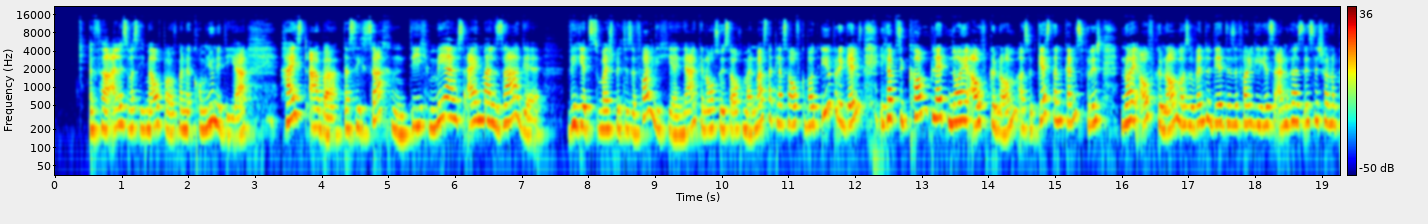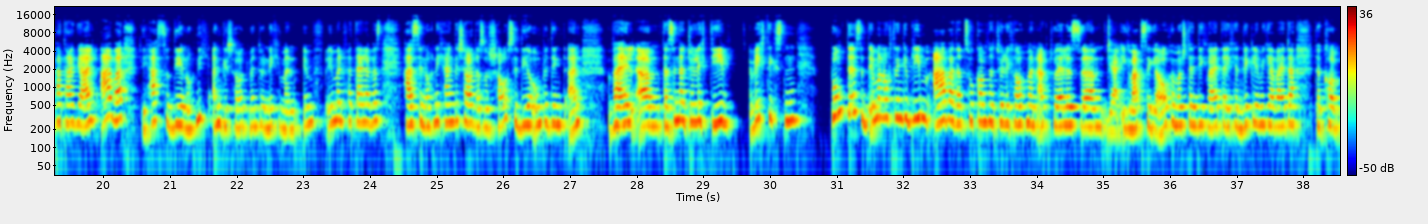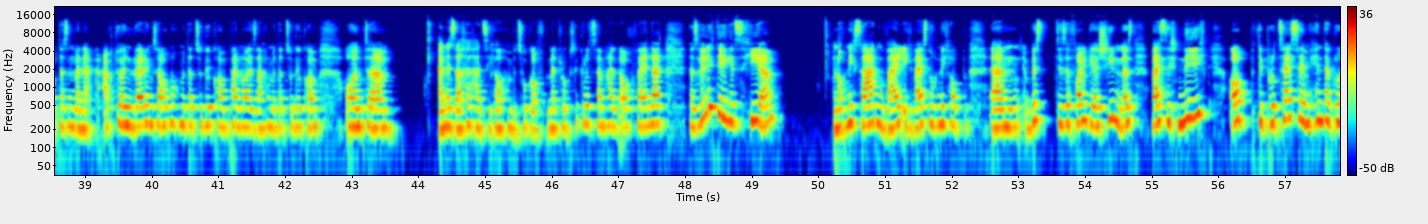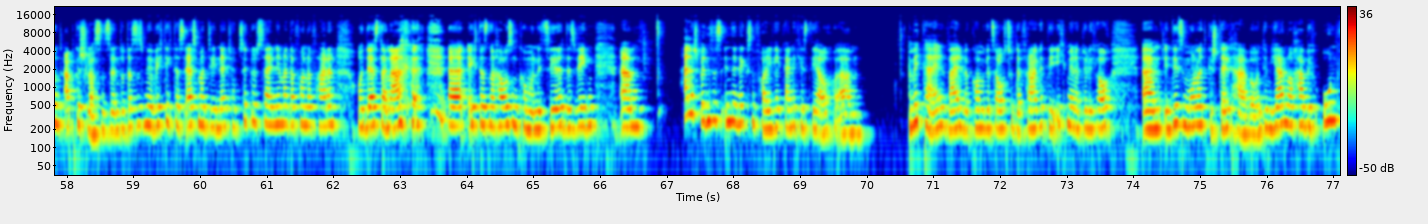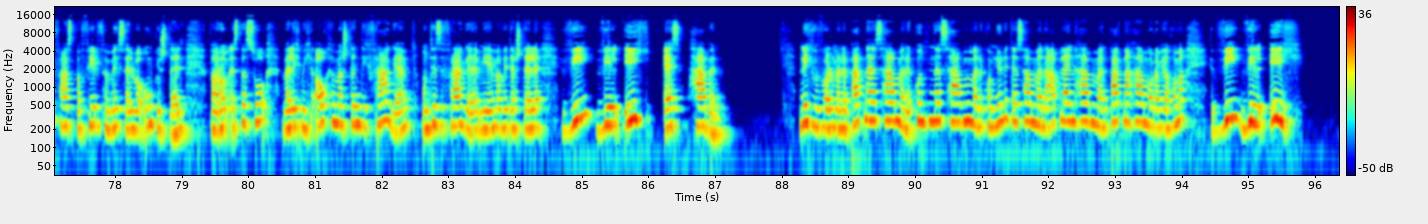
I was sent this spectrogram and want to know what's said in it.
für alles, was ich mir aufbaue, auf meiner Community, ja. Heißt aber, dass ich Sachen, die ich mehr als einmal sage, wie jetzt zum Beispiel diese Folge hier, ja, genauso ist auch mein Masterclass aufgebaut. Übrigens, ich habe sie komplett neu aufgenommen, also gestern ganz frisch neu aufgenommen. Also wenn du dir diese Folge jetzt anhörst, ist sie schon ein paar Tage alt, aber die hast du dir noch nicht angeschaut, wenn du nicht in meinem E-Mail-Verteiler bist, hast sie noch nicht angeschaut, also schau sie dir unbedingt an, weil ähm, das sind natürlich die wichtigsten Punkte sind immer noch drin geblieben, aber dazu kommt natürlich auch mein aktuelles, ähm, ja, ich wachse ja auch immer ständig weiter, ich entwickle mich ja weiter. Da kommt, das sind meine aktuellen Learnings auch noch mit dazu gekommen, paar neue Sachen mit dazu gekommen und ähm, eine Sache hat sich auch in Bezug auf Network Secrets dann halt auch verändert. Das will ich dir jetzt hier noch nicht sagen, weil ich weiß noch nicht, ob ähm, bis diese Folge erschienen ist, weiß ich nicht, ob die Prozesse im Hintergrund abgeschlossen sind. Und das ist mir wichtig, dass erstmal die Network Secrets Teilnehmer davon erfahren und erst danach äh, ich das nach außen kommuniziere. Deswegen, ähm, allerspätestens in der nächsten Folge kann ich es dir auch ähm, mitteilen, weil wir kommen jetzt auch zu der Frage, die ich mir natürlich auch ähm, in diesem Monat gestellt habe. Und im Januar habe ich unfassbar viel für mich selber umgestellt. Warum ist das so? Weil ich mich auch immer ständig frage und diese Frage mir immer wieder stelle, wie will ich es haben? Nicht, wie wollen meine Partner es haben, meine Kunden es haben, meine Community es haben, meine Ablein haben, meinen Partner haben oder wie auch immer. Wie will ich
